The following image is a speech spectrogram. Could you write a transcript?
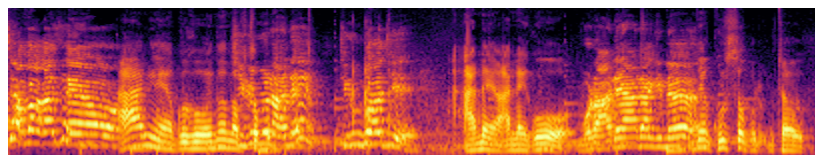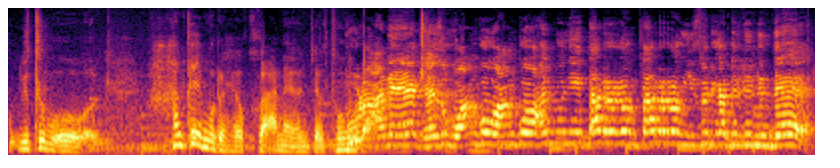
잡아가세요! 아니에요. 그거는 없어. 지금은 안 해? 지금도 하지? 안 해요. 안 하고. 뭘 안 해, 안 하기는? 그냥 굴속으로, 저, 유튜브, 한 게임으로 해요. 그거 안 해요. 이제 돈. 뭘 안 해? 계속 왕고, 왕고, 할머니 따르릉, 따르릉 이 소리가 들리는데.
